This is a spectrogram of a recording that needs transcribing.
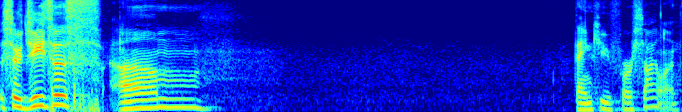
so, Jesus, um, thank you for silence.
